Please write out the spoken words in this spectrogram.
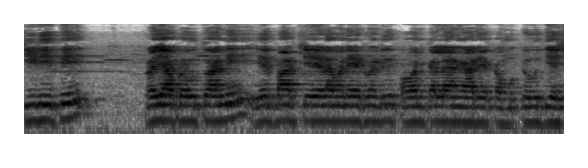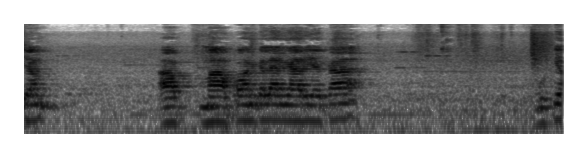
టీడీపీ ప్రజాప్రభుత్వాన్ని ఏర్పాటు చేయడం అనేటువంటిది పవన్ కళ్యాణ్ గారి యొక్క ముఖ్య ఉద్దేశం. మా పవన్ కళ్యాణ్ గారి యొక్క ముఖ్య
